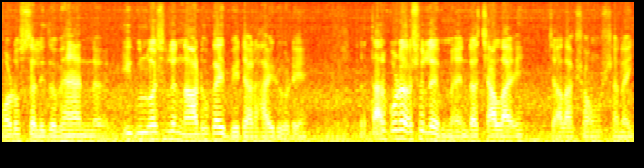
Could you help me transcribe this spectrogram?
মোটর চালিত ভ্যান এগুলো আসলে না ঢোকাই বেটার হাই রোডে তারপরে আসলে এটা চালায়, চালাক সমস্যা নাই।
